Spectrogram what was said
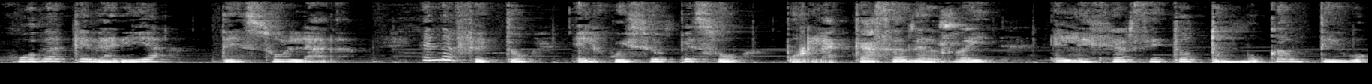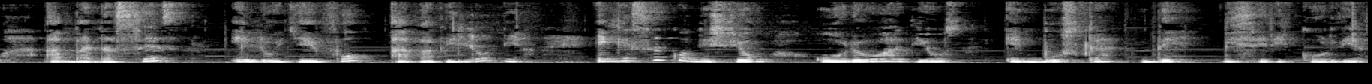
Judá quedaría desolada. En efecto, el juicio empezó por la casa del rey. El ejército tomó cautivo a Manasés y lo llevó a Babilonia. En esa condición oró a Dios en busca de misericordia.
